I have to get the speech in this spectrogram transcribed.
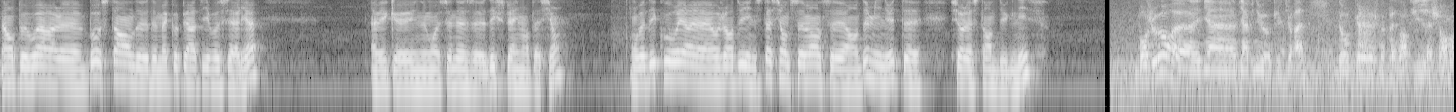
Là on peut voir le beau stand de ma coopérative Océalia. Avec euh, une moissonneuse d'expérimentation. On va découvrir aujourd'hui une station de semences en deux minutes sur le stand du GNIS. Bonjour euh, et bien, bienvenue au Cultural. Donc euh, je me présente, Gilles Lachambre.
